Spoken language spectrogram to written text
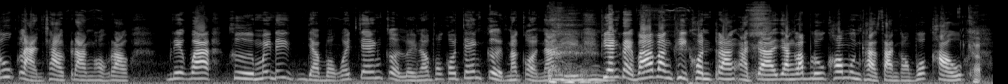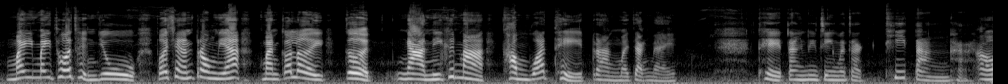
ลูกหลานชาวตรังของเรา เรียกว่าคือไม่ได้อย่าบอกว่าแจ้งเกิดเลยนะเพราะเขาแจ้งเกิดมาก่อนหน้านี้ เพียงแต่ว่าบางทีคนตรังอาจจะยังรับรู้ข้อมูลข่าวสารของพวกเขาครับไม่ไม่ทั่วถึงอยู่ เพราะฉะนั้นตรงเนี้ยมันก็เลยเกิดงานนี้ขึ้นมาคำว่าเถตรังมาจากไหน เถตังจริง ๆ มาจากที่ตังค่ะอ๋อ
